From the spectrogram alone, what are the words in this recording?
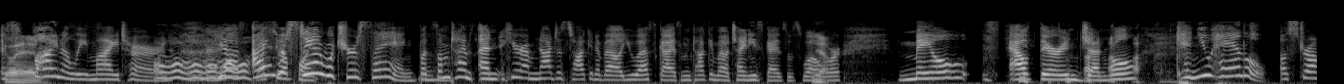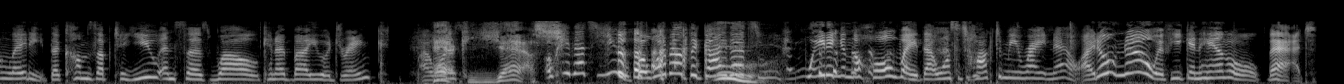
Go it's ahead. finally my turn. Okay. Yes, I understand what you're saying, but sometimes, and here I'm not just talking about U.S. guys, I'm talking about Chinese guys as well, Yeah. or males out there in general, can you handle a strong lady that comes up to you and says, "Well, can I buy you a drink?" I wanna Heck yes. Okay, that's you. But what about the guy that's waiting in the hallway that wants to talk to me right now? I don't know if he can handle that.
